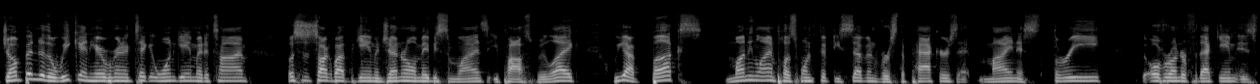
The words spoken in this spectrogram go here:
jump into the weekend here. We're going to take it one game at a time. Let's just talk about the game in general and maybe some lines that you possibly like. We got Bucks Money line plus 157 versus the Packers at minus three. The over under for that game is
